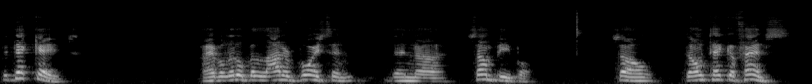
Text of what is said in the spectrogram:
for decades. I have a little bit louder voice than than uh, some people. So don't take offense.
